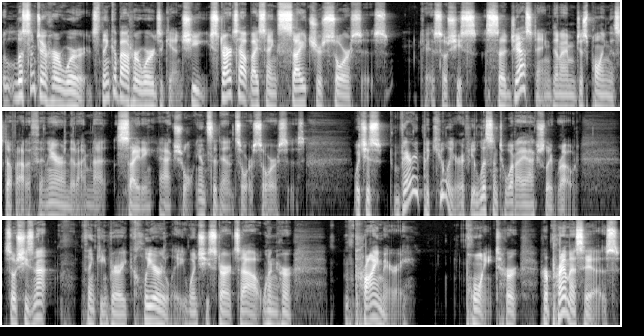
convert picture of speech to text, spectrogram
listen to her words. Think about her words again. She starts out by saying cite your sources. Okay, so she's suggesting that I'm just pulling this stuff out of thin air and that I'm not citing actual incidents or sources, which is very peculiar if you listen to what I actually wrote. So she's not thinking very clearly when she starts out, when her primary point. Her her premise is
